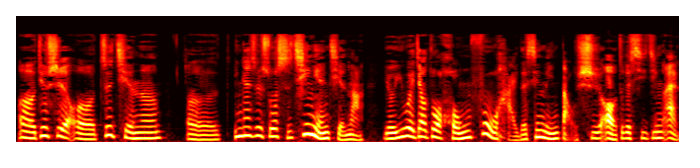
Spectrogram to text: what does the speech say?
呃，就是呃之前呢，呃，应该是说十七年前呐、有一位叫做洪富海的心灵导师哦，这个吸金案，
